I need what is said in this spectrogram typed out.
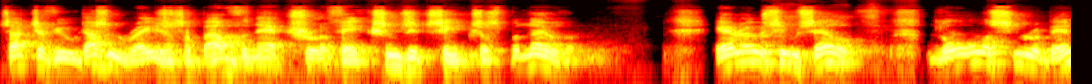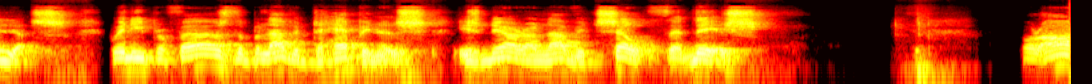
Such a view doesn't raise us above the natural affections, it sinks us below them. Eros himself, lawless and rebellious, when he prefers the beloved to happiness, is nearer love itself than this. For our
